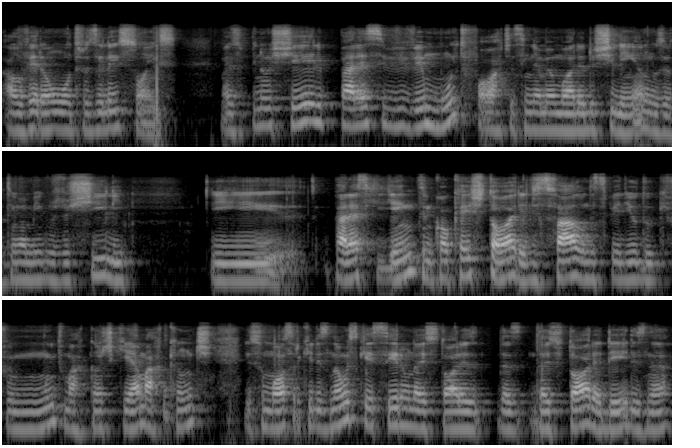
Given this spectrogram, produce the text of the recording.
haverão outras eleições. Mas o Pinochet ele parece viver muito forte assim na memória dos chilenos. Eu tenho amigos do Chile e parece que entra em qualquer história. Eles falam desse período que foi muito marcante, que é marcante. Isso mostra que eles não esqueceram da história da, da história deles, né?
